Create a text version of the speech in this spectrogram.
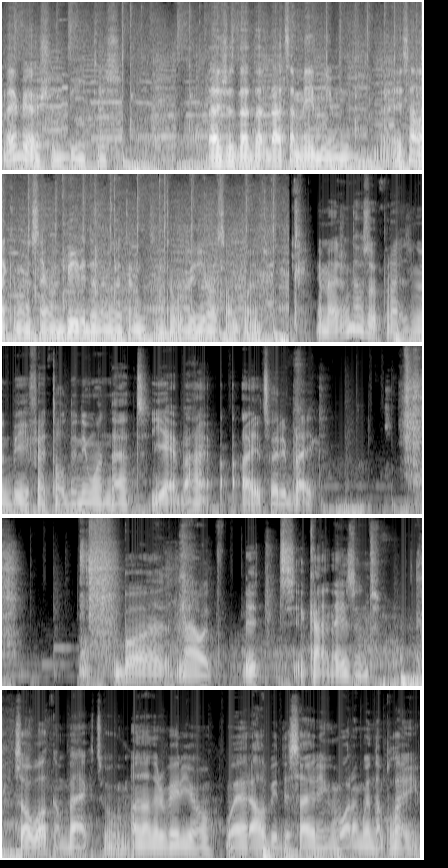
Maybe I should beat this. That's just that, that that's a maybe. I'm, it's not like I'm gonna say I'm gonna beat it and I'm gonna turn it into a video at some point. Imagine how surprising it would be if I told anyone that yeah, behind uh, it's very bright. But now it it, it kinda isn't. So welcome back to another video where I'll be deciding what I'm gonna play.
